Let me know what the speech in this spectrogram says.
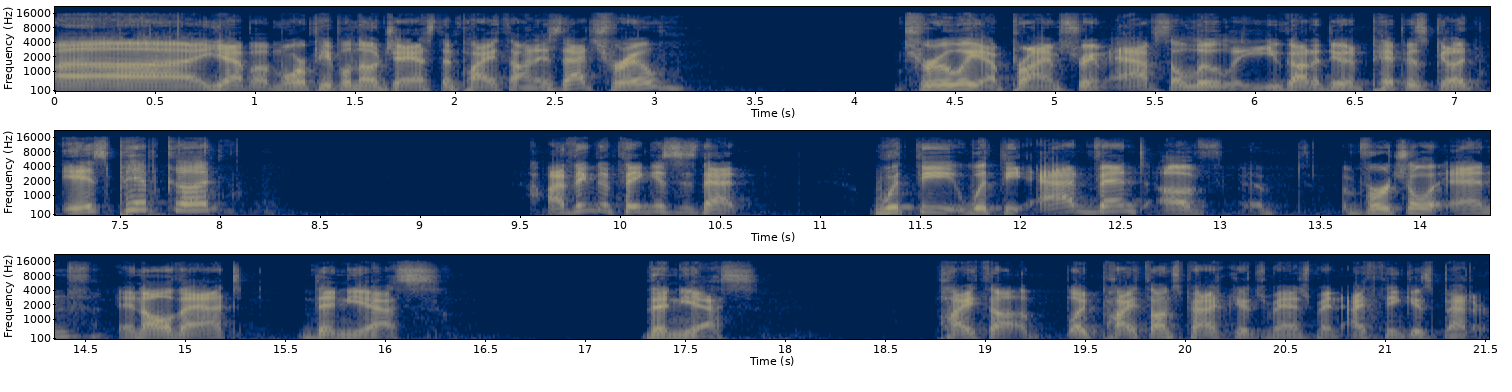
Uh, yeah, but more people know JS than Python. Is that true? Truly a prime stream. Absolutely. You got to do it. Pip is good. Is Pip good? I think the thing is, is that with the with the advent of uh, virtual env and all that, then yes, then yes. Python, like Python's package management, I think is better.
